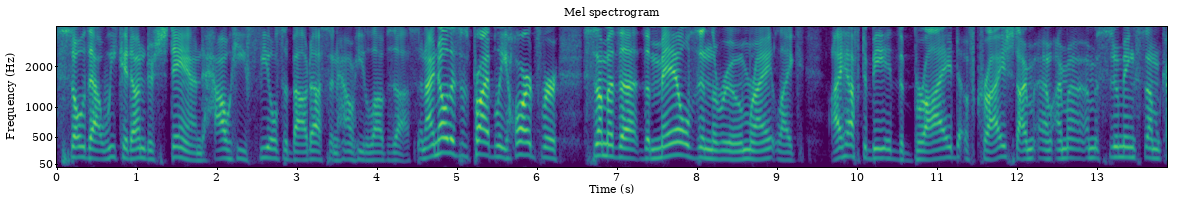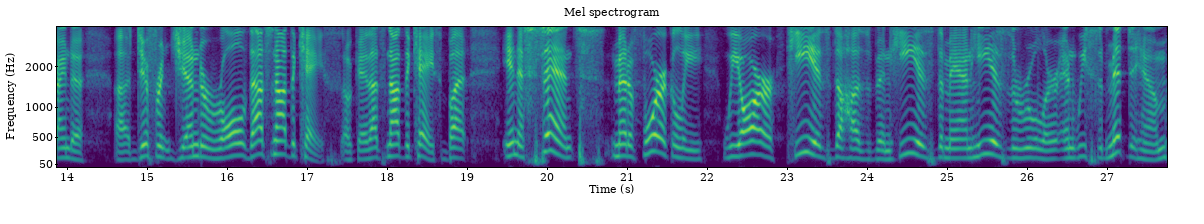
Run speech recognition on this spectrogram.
so that we could understand how he feels about us and how he loves us. And I know this is probably hard for some of the, the males in the room, right? Like, I have to be the bride of Christ. I'm, I'm, I'm assuming some kind of uh, different gender role. That's not the case, okay? That's not the case. But in a sense, metaphorically, we are, he is the husband, he is the man, he is the ruler, and we submit to him.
